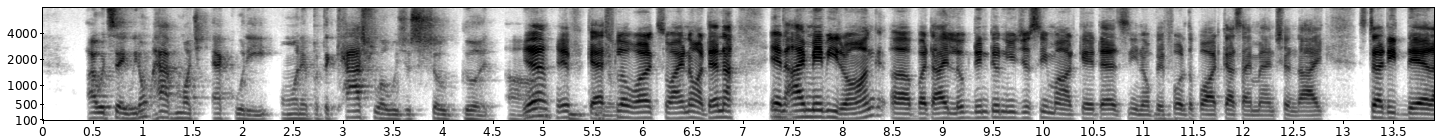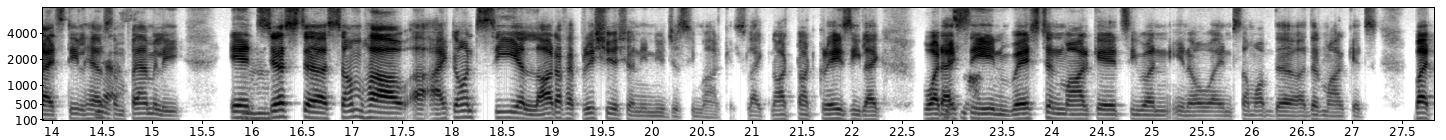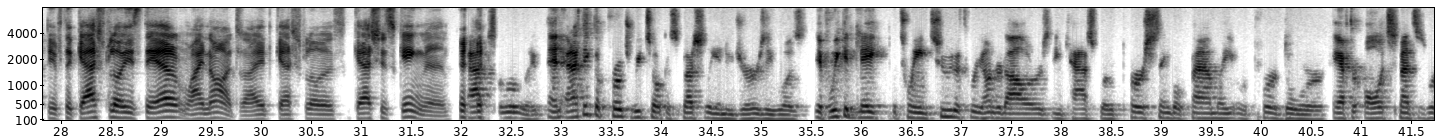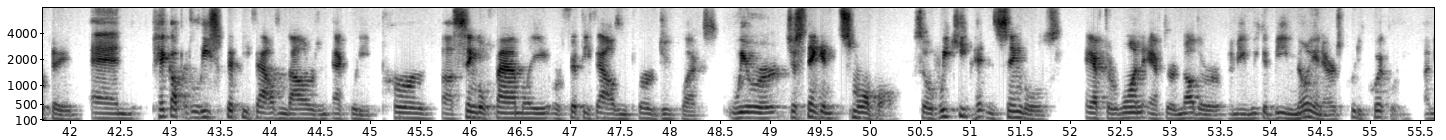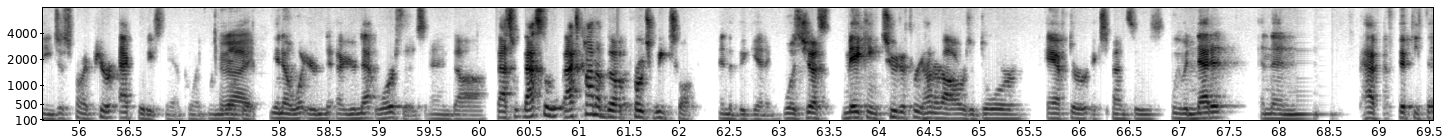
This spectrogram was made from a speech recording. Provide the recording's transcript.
i would say we don't have much equity on it but the cash flow was just so good um, yeah. and, If you cash know, flow works, why not? And uh, and Mhm. I may be wrong, uh, but I looked into New Jersey market as you know Mhm. before the podcast. I mentioned I studied there. I still have some family. It's Mhm. just uh, somehow uh, I don't see a lot of appreciation in New Jersey markets. Like not not crazy like what I not. see in Western markets, even you know, in some of the other markets. But if the cash flow is there, why not? Right? Cash flow is cash is king, man. Absolutely. And, and I think the approach we took, especially in New Jersey, was if we could make between two to three hundred dollars in cash flow per single family or per door after all expenses were paid, and pick up at least fifty thousand dollars in equity per uh, single family or fifty thousand per duplex, we were just thinking small ball. So if we keep hitting singles after one after another, I mean, we could be millionaires pretty quickly. I mean, just from a pure equity standpoint, when you look at you know what your your net worth is, and uh, that's that's the that's kind of the approach we took in the beginning was just making two to three hundred dollars a door after expenses. We would net it and then have 50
